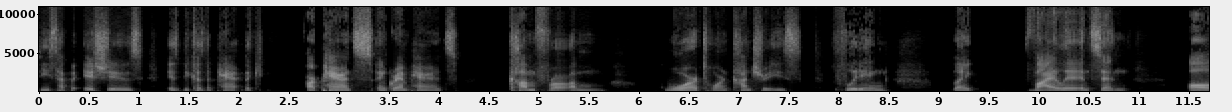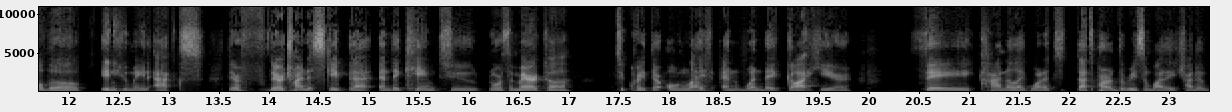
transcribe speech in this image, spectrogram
these type of issues is because the parent the, our parents and grandparents come from war torn countries fleeing like violence and all the inhumane acts. They're they're trying to escape that and they came to north america to create their own life. And when they got here, they kind of like wanted to, that's part of the reason why they try to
